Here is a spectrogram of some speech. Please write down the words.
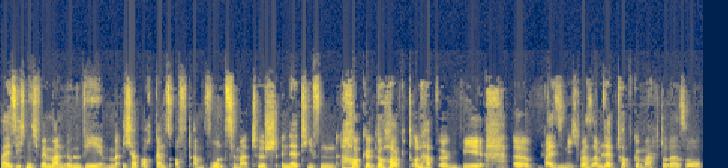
weiß ich nicht, wenn man irgendwie, ich habe auch ganz oft am Wohnzimmertisch in der tiefen Hocke gehockt und habe irgendwie, äh, weiß ich nicht, was am Laptop gemacht oder so.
